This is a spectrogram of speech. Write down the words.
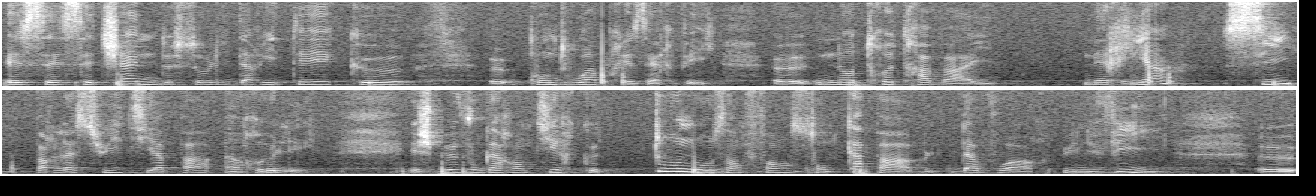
Et c'est cette chaîne de solidarité que qu'on doit préserver. Notre travail n'est rien si par la suite il n'y a pas un relais. Et je peux vous garantir que tous nos enfants sont capables d'avoir une vie euh,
